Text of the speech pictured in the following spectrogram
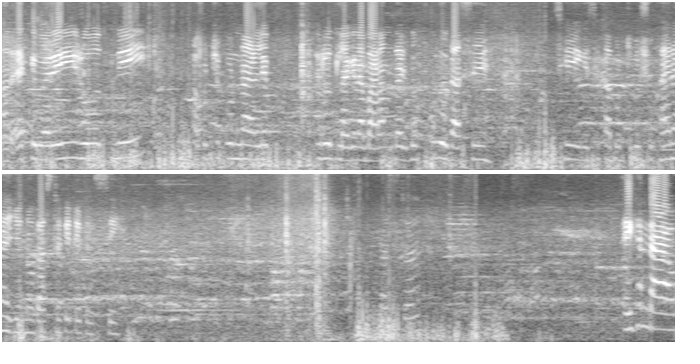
আর একেবারেই রোদ নেই, কাপড় চোপড় নাড়লে রোদ লাগে না বারান্দা একদম পুরো গাছে। ছেয়ে গেছে কাপড় চোপড় শুকায় না, এই জন্য গাছটা কেটে ফেলছি। গাছটা। এইখানে দাঁড়াও।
